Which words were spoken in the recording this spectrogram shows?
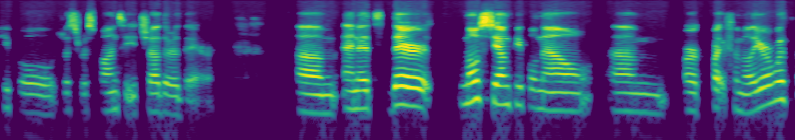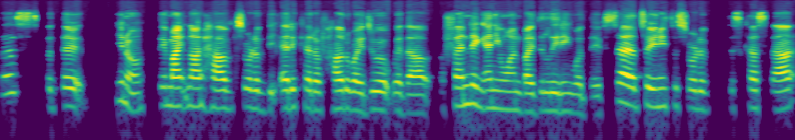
people just respond to each other there. Um, and it's there, most young people now um, are quite familiar with this, but they you know, they might not have sort of the etiquette of how do I do it without offending anyone by deleting what they've said. So you need to sort of discuss that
